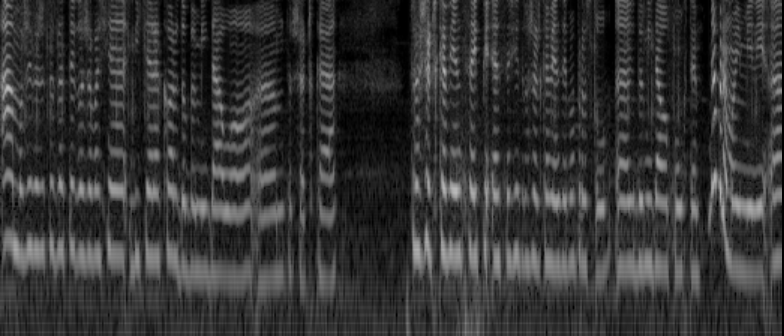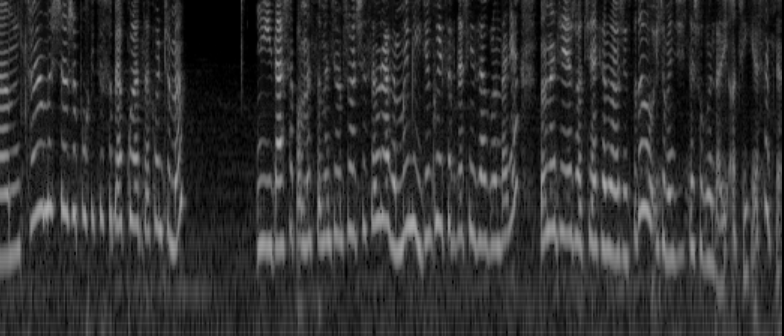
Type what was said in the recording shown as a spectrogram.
A, możliwe, że to dlatego, że właśnie bicie rekordu by mi dało em, troszeczkę troszeczkę więcej, pie- w sensie troszeczkę więcej po prostu, e, by mi dało punkty. Dobra, moi mili, em, to ja myślę, że póki co sobie akurat zakończymy. I dalsze pomysły będziemy przechodzić następnym razem. Moi mili, dziękuję serdecznie za oglądanie. Mam nadzieję, że odcinek ten Wam się spodobał i że będziecie też oglądali odcinki następne.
